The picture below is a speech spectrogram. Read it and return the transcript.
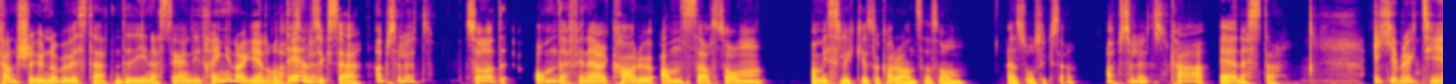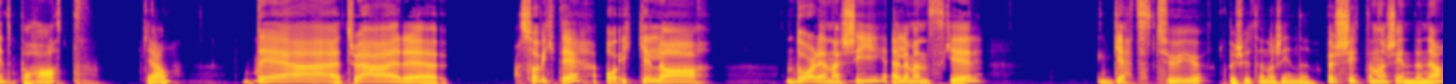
kanskje underbevisstheten til de neste gang de trenger noen, og det er en suksess. Absolutt. Sånn at omdefinere hva du anser som å mislykkes, og hva du anser som en stor suksess. Absolutt. Hva er neste? Ikke bruk tid på hat. Ja. Det tror jeg er eh, så viktig. Å ikke la dårlig energi eller mennesker get to you. Beskytt energien din. Beskytt energien din, ja.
